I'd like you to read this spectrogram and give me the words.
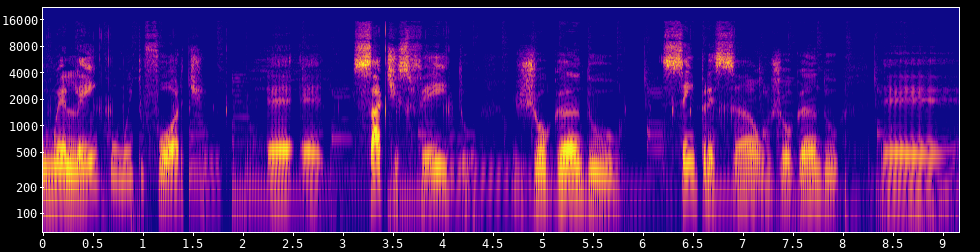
um elenco muito forte, é, é, satisfeito, jogando sem pressão, jogando é,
